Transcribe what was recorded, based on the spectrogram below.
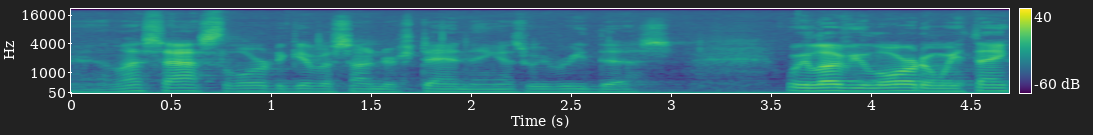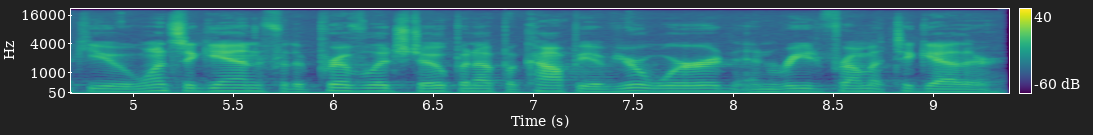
And let's ask the Lord to give us understanding as we read this. We love you, Lord, and we thank you once again for the privilege to open up a copy of your word and read from it together.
